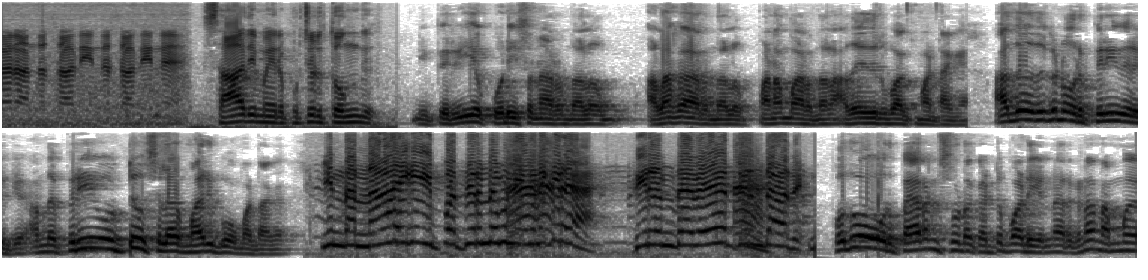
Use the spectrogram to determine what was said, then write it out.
வேற அந்த சாதி இந்த சாதின்னு. சாதி மயிரை புடிச்சிட்டு தொங்கு. நீ பெரிய கோடீஸ்வரனா இருந்தாலும் அழகா இருந்தாலும் பணமா இருந்தாலும் அதை எதிர்பார்க்க மாட்டாங்க. அது அதுக்குன்னு ஒரு பிரிவு இருக்கு. அந்த பிரிவு விட்டு சிலர் மாறி போக மாட்டாங்க. இந்த நாயகி இப்ப திருந்தவே திருந்தாது. பொதுவா ஒரு பேரண்ட்ஸோட கட்டுப்பாடு என்ன இருக்குன்னா நம்ம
